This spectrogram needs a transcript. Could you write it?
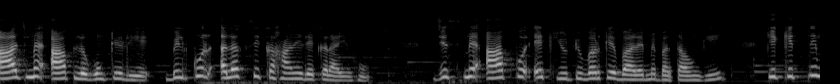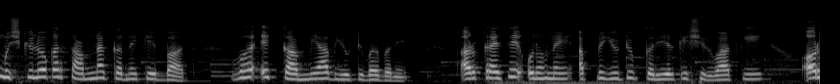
आज मैं आप लोगों के लिए बिल्कुल अलग सी कहानी लेकर आई हूँ, जिसमें आपको एक यूट्यूबर के बारे में बताऊँगी कि कितनी मुश्किलों का सामना करने के बाद वह एक कामयाब यूट्यूबर बने और कैसे उन्होंने अपने यूट्यूब करियर की शुरुआत की और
